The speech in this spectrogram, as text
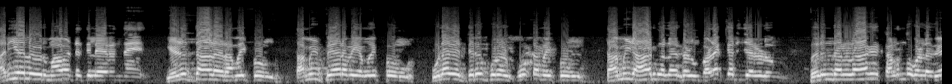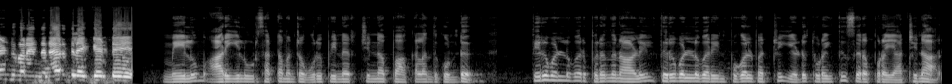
அரியலூர் மாவட்டத்திலே இருந்து எழுத்தாளர் அமைப்பும் தமிழ் பேரவை அமைப்பும் உலக திருக்குறள் கூட்டமைப்பும் தமிழ் ஆர்வலர்களும் வழக்கறிஞர்களும் பெருந்தளவாக கலந்து கொள்ள வேண்டும் என இந்த நேரத்திலே கேட்டு மேலும் அரியலூர் சட்டமன்ற உறுப்பினர் சின்னப்பா கலந்து கொண்டு திருவள்ளுவர் பிறந்த நாளில் திருவள்ளுவரின் புகழ் பற்றி எடுத்துரைத்து சிறப்புரையாற்றினார்.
